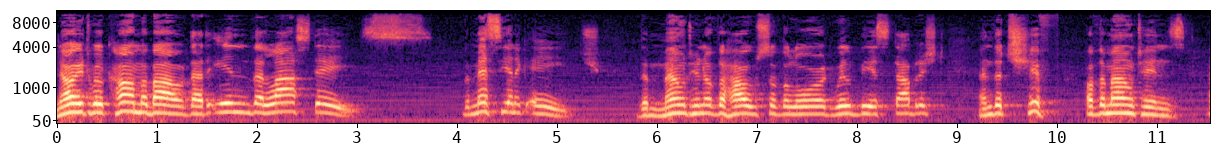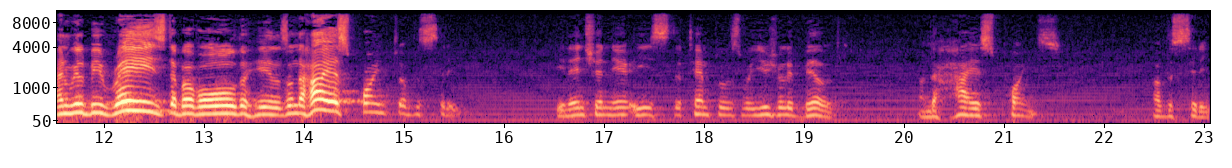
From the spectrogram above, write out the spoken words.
Now it will come about that in the last days, the messianic age, the mountain of the house of the Lord will be established, and the chief of the mountains, and will be raised above all the hills, on the highest point of the city. In ancient Near East, the temples were usually built on the highest points of the city,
